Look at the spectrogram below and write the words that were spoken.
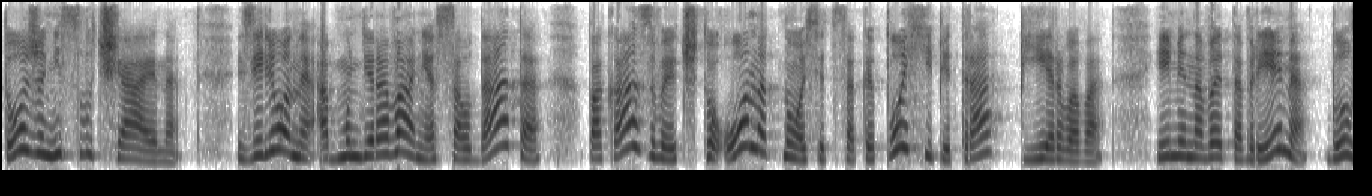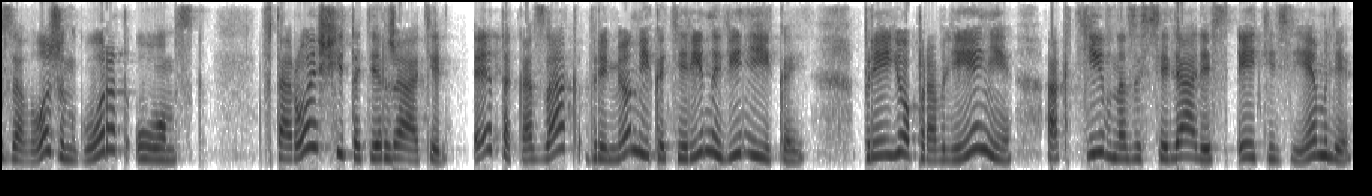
тоже не случайно. Зеленое обмундирование солдата показывает, что он относится к эпохе Петра I. Именно в это время был заложен город Омск. Второй щитодержатель – это казак времен Екатерины Великой. При ее правлении активно заселялись эти земли.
